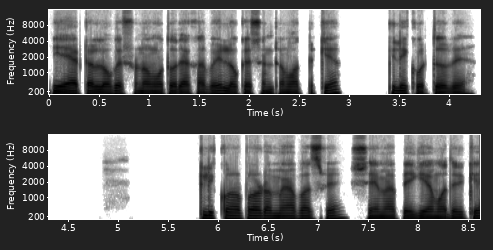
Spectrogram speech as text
এই একটা লোকেশনের মতো দেখাবে লোকেশনটা আমাদেরকে ক্লিক করতে হবে। ক্লিক করার পর একটা ম্যাপ আসবে, সেই ম্যাপে গিয়ে আমাদেরকে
